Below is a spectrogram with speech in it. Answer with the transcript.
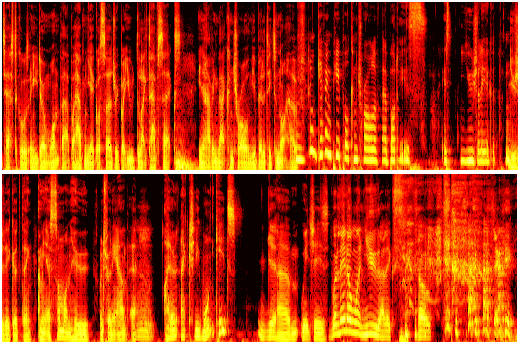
testicles and you don't want that but haven't yet got surgery but you would like to have sex, you know, having that control and the ability to not have mm. I think giving people control of their bodies is usually a good thing. usually a good thing. I mean, as someone who I'm just putting out there, mm. I don't actually want kids, Yeah. um, which is well, they don't want you, Alex. So. joking.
